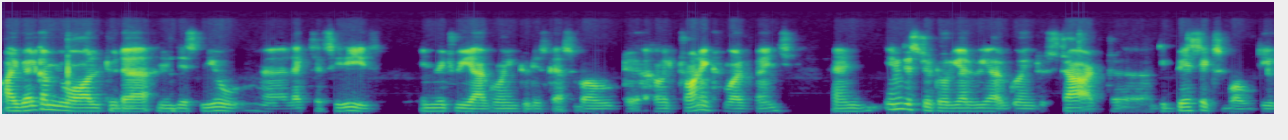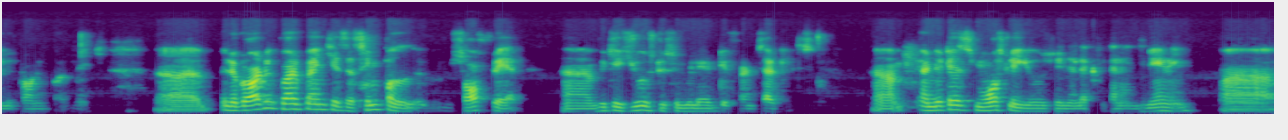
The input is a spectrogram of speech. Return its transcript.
I welcome you all to the this new uh, lecture series in which we are going to discuss about uh, electronic workbench and in this tutorial we are going to start uh, the basics about the electronic workbench. Uh, electronic workbench is a simple software uh, which is used to simulate different circuits um, and it is mostly used in electrical engineering. Uh,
